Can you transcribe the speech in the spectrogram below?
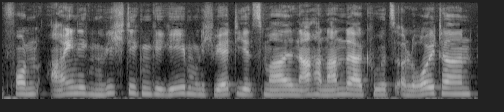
von einigen wichtigen gegeben und ich werde die jetzt mal nacheinander kurz erläutern.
